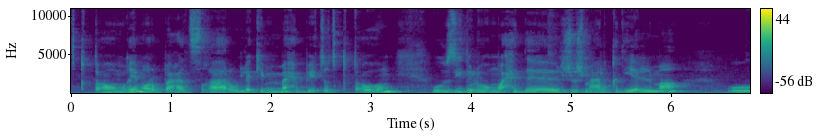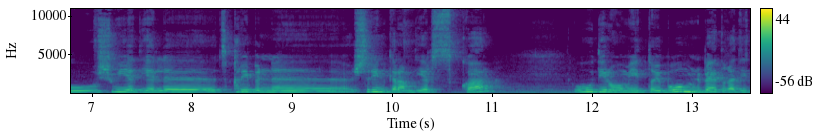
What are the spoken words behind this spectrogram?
تقطعوهم غير مربعات صغار ولا كيما حبيتو تقطعوهم وزيدوا لهم واحد جوج معالق ديال الماء وشوية ديال تقريبا 20 غرام ديال السكر. وديروهم يطيبوا من بعد غادي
